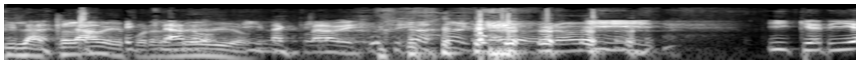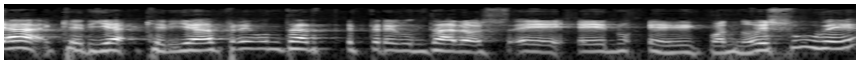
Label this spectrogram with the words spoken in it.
Y la clave por el claro, medio. Y la clave, sí. Claro, y, y quería, quería, quería preguntar, preguntaros, eh, en- eh, cuando es V,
